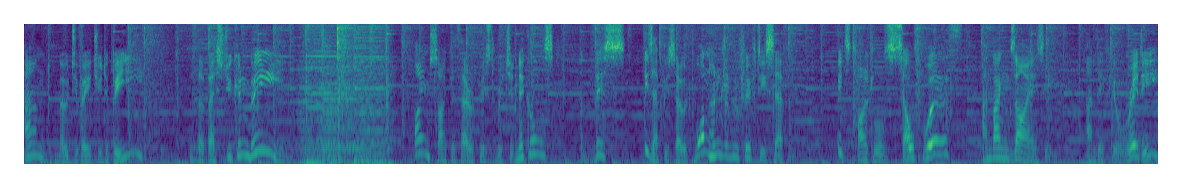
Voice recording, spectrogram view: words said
and motivate you to be the best you can be. I'm psychotherapist Richard Nicholls, and this is episode 157. It's titled Self Worth and Anxiety, and if you're ready,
